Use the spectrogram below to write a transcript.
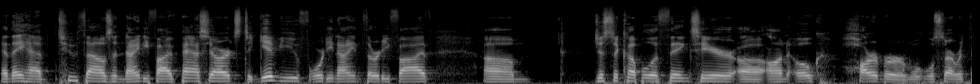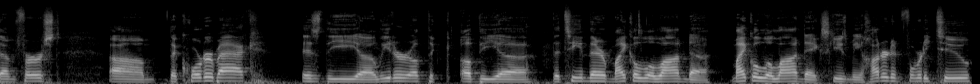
and they have 2,095 pass yards to give you 4,935. Um, just a couple of things here uh, on Oak Harbor. We'll, we'll, start with them first. Um, the quarterback is the uh, leader of the of the uh, the team there, Michael Lalonde. Michael Lalonde, excuse me, 142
